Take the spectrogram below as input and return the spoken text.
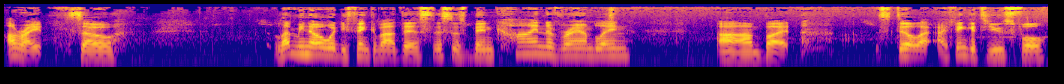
All right, so let me know what you think about this. This has been kind of rambling, um, but still, I think it's useful.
